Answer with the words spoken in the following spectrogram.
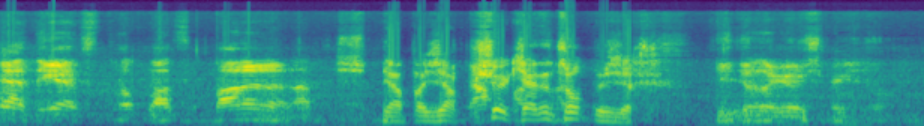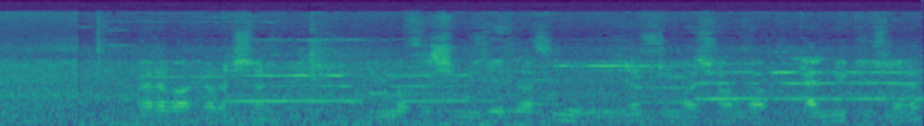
Geldi gelsin toplasın. Bana ne kardeşim? Yapacak bir şey yok. Kendi toplayacak. Videoda görüşmek üzere. Merhaba arkadaşlar. Yılmaz'ın şimdi cezasını uygulayacağız. Yılmaz şu anda gelmek üzere.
